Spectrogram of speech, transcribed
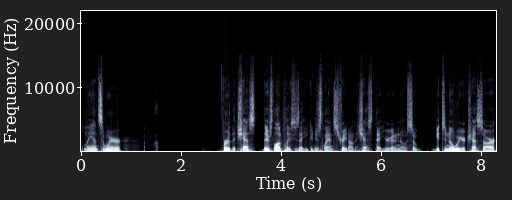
Land somewhere for the chest. There's a lot of places that you can just land straight on a chest that you're going to know. So get to know where your chests are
